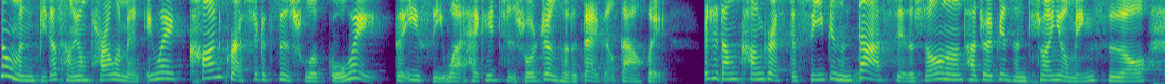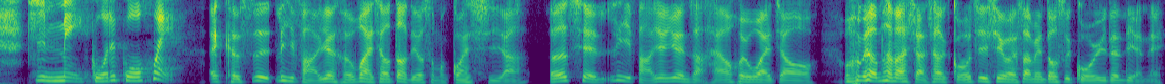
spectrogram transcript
那我们比较常用 Parliament，因为 Congress 这个字除了国会的意思以外，还可以指说任何的代表大会。而且当 Congress 的 C 变成大写的时候呢，它就会变成专有名词哦，指美国的国会。哎，可是立法院和外交到底有什么关系啊？而且立法院院长还要会外交哦，我没有办法想象国际新闻上面都是国语的脸哎。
